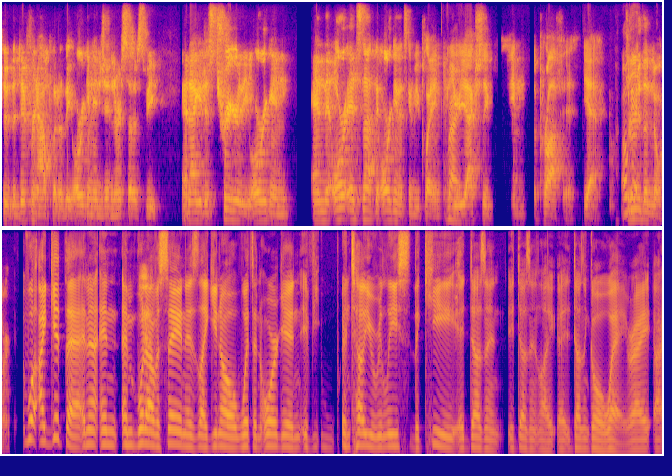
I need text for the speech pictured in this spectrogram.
through the different output of the organ engine, or so to speak, and I could just trigger the organ, and the or it's not the organ that's going to be playing. Right. You're actually the Prophet, yeah, Okay. through the Nord. Well, I get that, and uh, and and what Yeah. I was saying is like you know with an organ, if you, until you release the key, it doesn't it doesn't like it doesn't go away, right? I,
